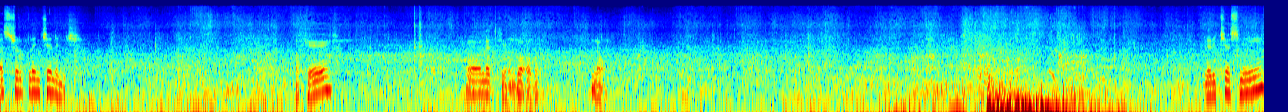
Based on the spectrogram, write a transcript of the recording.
Astral Plane Challenge. Okay. So let him go over. No. Let it chase me.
